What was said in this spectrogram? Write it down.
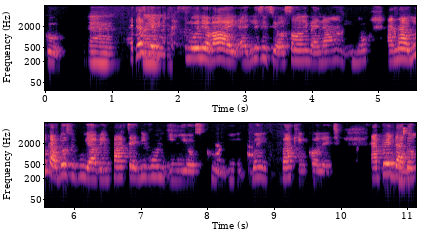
go. Mm. I just mm. gave you testimony of how I, I listened to your song and now, you know, and now look at those people you have impacted even in your school, when back in college. I pray that the mm.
